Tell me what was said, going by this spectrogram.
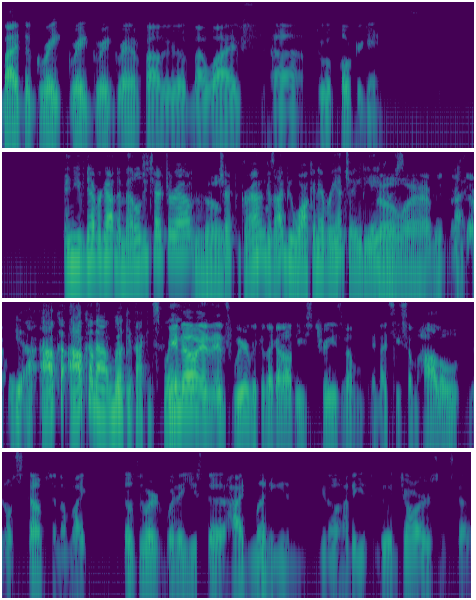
by the great great great grandfather of my wife uh, through a poker game. And you've never gotten a metal detector out and No. check the ground because I'd be walking every inch of eighty acres. No, I haven't. I. I, I'll I'll come out and look if I can split. You know, it, it's weird because I got all these trees and I'm and I see some hollow, you know, stumps and I'm like, those were where they used to hide money and You know how they used to do it, jars and stuff.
